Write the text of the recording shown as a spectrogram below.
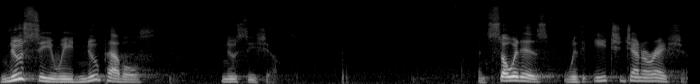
new seaweed, new pebbles, new seashells. And so it is with each generation,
